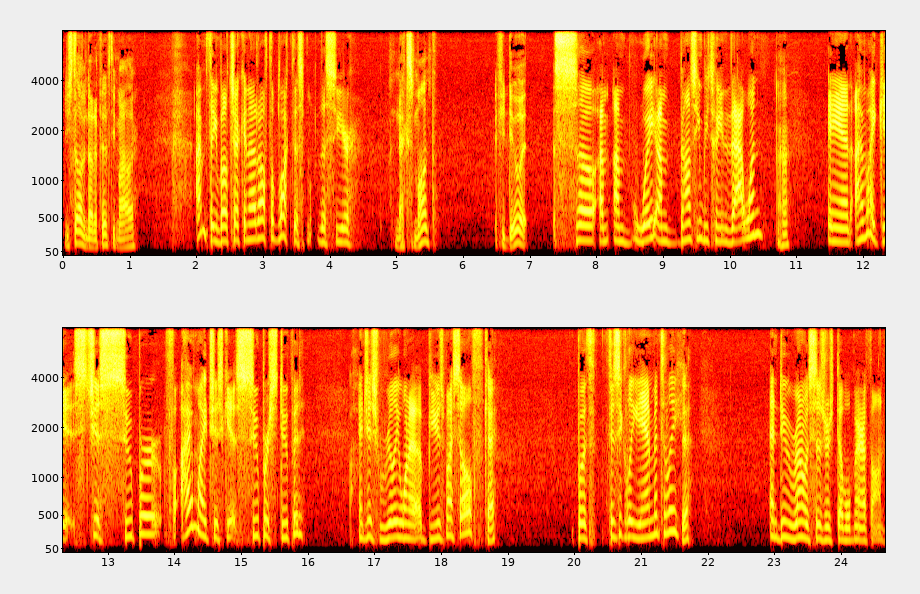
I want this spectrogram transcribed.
You still haven't done a 50 miler I'm thinking about checking that off the block this this year. next month. If you do it. So I'm I'm wait I'm bouncing between that one Uh-huh. and I might get just super. I might just get super stupid and just really want to abuse myself, Okay. both physically and mentally, Yeah. and do run with scissors double marathon.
